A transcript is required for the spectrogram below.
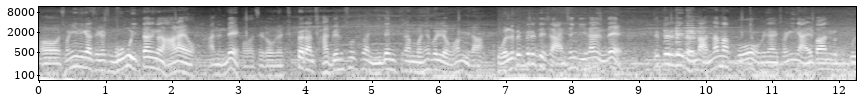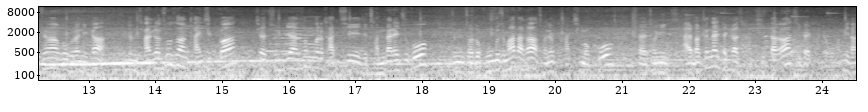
어, 정인이가 제가 지금 오고 있다는 건 알아요. 아는데 어, 제가 오늘 특별한 작은 소소한 이벤트를 한번 해보려고 합니다. 원래 빼빼로데이 잘 안 챙기긴 하는데 빼빼로데이도 얼마 안 남았고 그냥 정인이 알바하는 것도 고생하고 그러니까 좀 작은 소소한 간식과 제가 준비한 선물을 같이 이제 전달해주고 좀 저도 공부 좀 하다가 저녁도 같이 먹고 자, 정이 알바 끝날 때까지 같이 있다가 집에 가려고 합니다.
